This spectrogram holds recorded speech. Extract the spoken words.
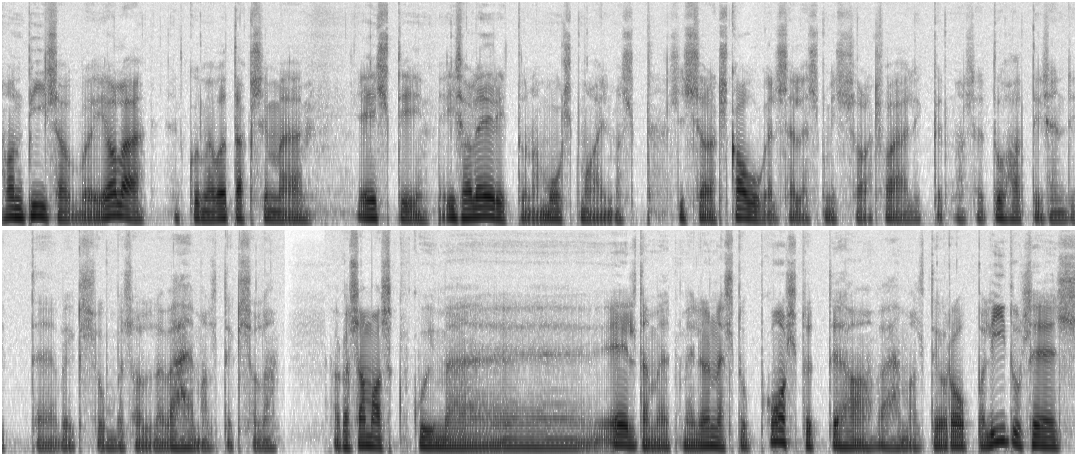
on piisav või ei ole, et kui me võtaksime Eesti isoleerituna muust maailmast, siis see oleks kaugel sellest, mis oleks vajalik, et noh, see tuhat isendit võiks umbes olla vähemalt, eks ole aga samas, kui me eeldame, et meil õnnestub koostööd teha vähemalt Euroopa Liidu sees,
